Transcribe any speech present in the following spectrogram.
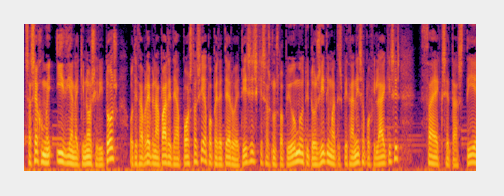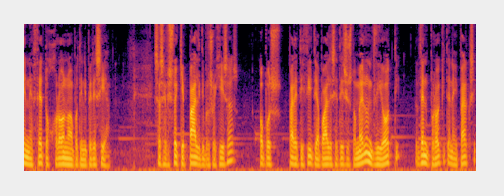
Σας έχουμε ήδη ανακοινώσει ρητός ότι θα πρέπει να πάρετε απόσταση από περαιτέρω αιτήσεις και σας γνωστοποιούμε ότι το ζήτημα της πιθανής αποφυλάκησης θα εξεταστεί εν ευθέτω χρόνο από την υπηρεσία. Σας ευχαριστώ και πάλι την προσοχή σας, όπως παρετηθείτε από άλλες αιτήσεις στο μέλλον, διότι δεν πρόκειται να υπάρξει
